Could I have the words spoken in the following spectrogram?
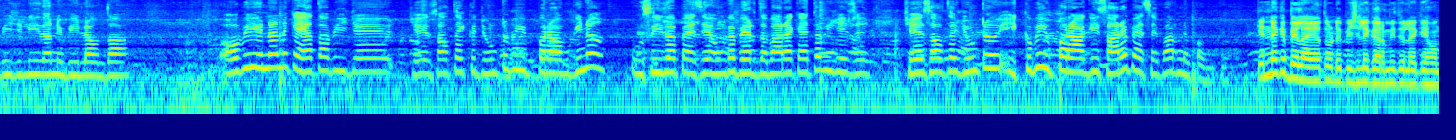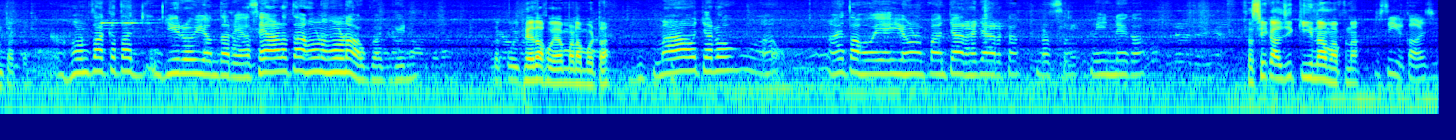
ਬਿਜਲੀ ਦਾ ਨਹੀਂ ਬਿੱਲ ਆਉਂਦਾ। ਉਹ ਵੀ ਇਹਨਾਂ ਨੇ ਕਿਹਾ ਤਾਂ ਵੀ ਜੇ 600 ਤੇ ਇੱਕ ਯੂਨਿਟ ਵੀ ਉੱਪਰ ਆਊਗੀ ਨਾ ਉਸੀ ਦਾ ਪੈਸੇ ਹੋਣਗੇ ਫਿਰ ਦੁਬਾਰਾ ਕਹਿਤਾ ਵੀ ਜੇ 600 ਤੇ ਯੂਨਿਟ ਇੱਕ ਵੀ ਉੱਪਰ ਆ ਗਈ ਸਾਰੇ ਪੈਸੇ ਭਰਨੇ ਪਊਗੇ। ਕਿੰਨੇ ਕੁ ਬਿੱਲ ਆਇਆ ਤੁਹਾਡੇ ਪਿਛਲੇ ਗਰਮੀ ਤੋਂ ਲੈ ਕੇ ਹੁਣ ਤੱਕ? ਹੁਣ ਤੱਕ ਤਾਂ ਜ਼ੀਰੋ ਹੀ ਆਉਂਦਾ ਰਿਹਾ ਸਿਆਲ ਤਾਂ ਹੁਣ ਹੁਣ ਆਊਗਾ ਅੱਗੇ ਨੂੰ। ਤਾਂ ਕੋਈ ਫਾਇਦਾ ਹੋਇਆ ਮਾੜਾ ਮੋਟਾ? ਮਾ ਉਹ ਚਲੋ ਐ ਤਾਂ ਹੋਇਆ ਹੀ ਹੁਣ 5-4000 ਦਾ ਬਸ ਮਹੀਨੇ ਦਾ ਸਤਿ ਸ਼੍ਰੀ ਅਕਾਲ ਜੀ ਕੀ ਨਾਮ ਆਪਣਾ? ਤਸੀਰ ਕੌਰ ਜੀ।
